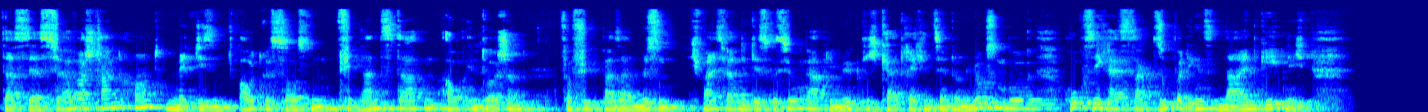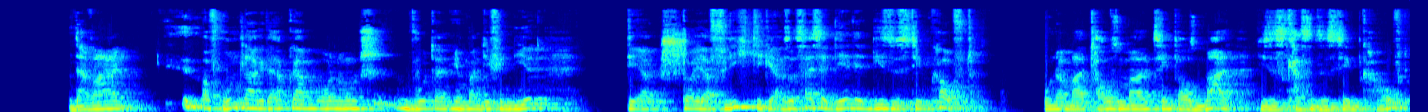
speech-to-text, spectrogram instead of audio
dass der Serverstandort mit diesen outgesourcten Finanzdaten auch in Deutschland verfügbar sein müssen. Ich weiß, wir hatten eine Diskussion gehabt, die Möglichkeit Rechenzentrum in Luxemburg, Hochsicherheitstrakt, super Dienst, nein, geht nicht. Da war auf Grundlage der Abgabenordnung wurde dann irgendwann definiert, der Steuerpflichtige, also das heißt ja der, der dieses System kauft, hundertmal, tausendmal, zehntausend Mal dieses Kassensystem kauft,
